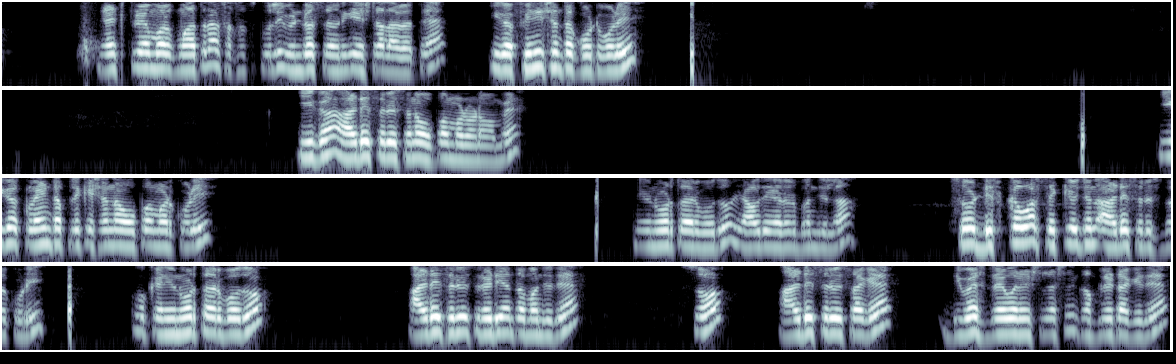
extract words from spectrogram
ನೆಟ್ ಫ್ರೇಮ್ವರ್ಕ್ ಮಾತ್ರ ಸಕ್ಸಸ್ಫುಲಿ ವಿಂಡೋಸ್ ಸೆವೆನ್ಗೆ ಇನ್ಸ್ಟಾಲ್ ಆಗುತ್ತೆ. ಈಗ ಫಿನಿಶ್ ಅಂತ ಕೊಟ್ಕೊಳ್ಳಿ. ಈಗ ಆರ್ ಡಿ ಸರ್ವಿಸ್ ಅನ್ನು ಓಪನ್ ಮಾಡೋಣ ಒಮ್ಮೆ. ಈಗ ಕ್ಲೈಂಟ್ ಅಪ್ಲಿಕೇಶನ್ ಓಪನ್ ಮಾಡ್ಕೊಳ್ಳಿ. ನೀವು ನೋಡ್ತಾ ಇರ್ಬೋದು, ಯಾವುದೇ ಎರರ್ ಬಂದಿಲ್ಲ. So discover SecuGen R D service ಕೊಡಿ. ಓಕೆ ನೀವು ನೋಡ್ತಾ ಇರ್ಬೋದು ಆರ್ ಡಿ ಸರ್ವಿಸ್ ರೆಡಿ ಅಂತ ಬಂದಿದೆ. ಸೊ ಆರ್ ಡಿ ಸರ್ವಿಸ್ ಆಗಿ ಡಿವೈಸ್ ಡ್ರೈವರ್ ಇನ್ಸ್ಟಾಲೇಷನ್ ಕಂಪ್ಲೀಟ್ ಆಗಿದೆ.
